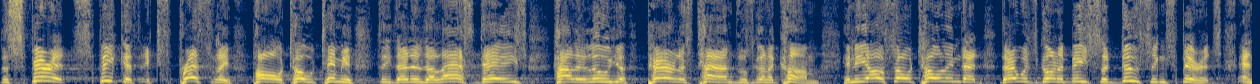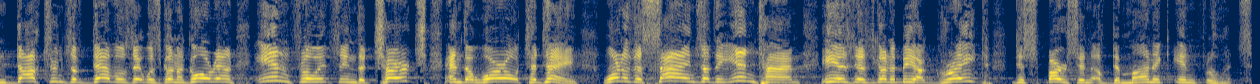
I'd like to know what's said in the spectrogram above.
The Spirit speaketh expressly. Paul told Timothy that in the last days, hallelujah, perilous times was going to come. And he also told him that there was going to be seducing spirits and doctrines of devils that was going to go around influencing the church and the world today. One of the signs of the end time is there's going to be a great dispersion of demonic influence.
